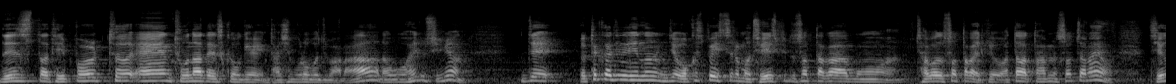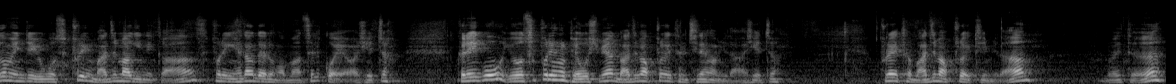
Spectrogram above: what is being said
this as the default and do not ask again 다시 물어보지 마라 라고 해주시면 이제 여태까지는 이제 workspace를 뭐 JSP도 썼다가 뭐 Java도 썼다가 이렇게 왔다 갔다 하면 썼잖아요. 지금은 이제 요거 스프링 마지막이니까 Spring에 해당되는 것만 쓸 거예요. 아시겠죠? 그리고 요 Spring을 배우시면 마지막 프로젝트를 진행합니다. 아시겠죠? 프로젝트 마지막 프로젝트입니다. 프로젝트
